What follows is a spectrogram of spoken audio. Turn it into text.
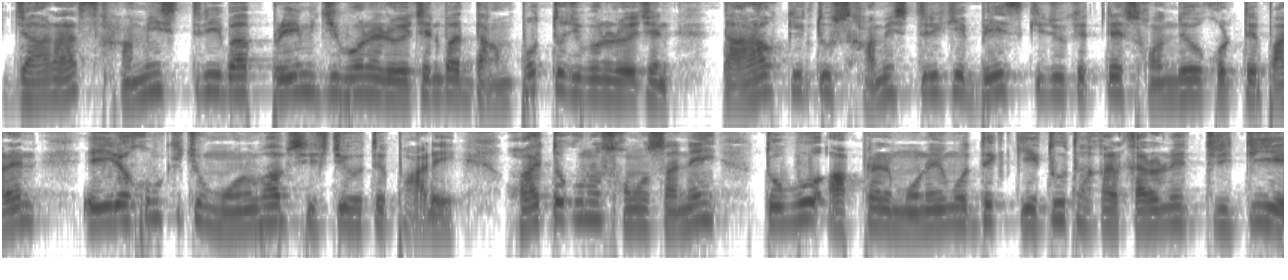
যারা স্বামী স্ত্রী বা প্রেম জীবনে রয়েছেন বা দাম্পত্য জীবনে রয়েছেন, তারাও কিন্তু স্বামী স্ত্রীকে বেশ কিছু ক্ষেত্রে সন্দেহ করতে পারেন এই রকম কিছু মনোভাব সৃষ্টি হতে পারে। হয়তো কোনো সমস্যা নেই, তবুও আপনার মনের মধ্যে কেতু থাকার কারণে তৃতীয়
